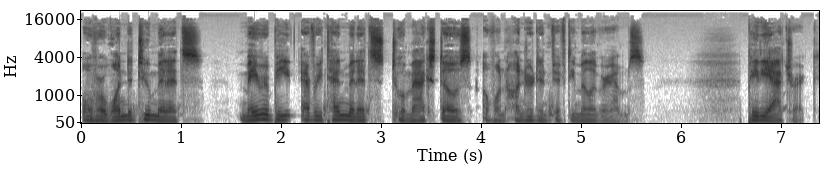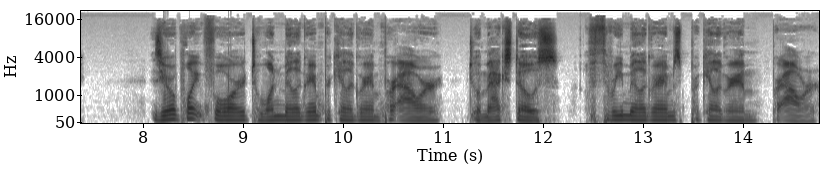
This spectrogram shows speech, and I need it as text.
over 1 to 2 minutes may repeat every 10 minutes to a max dose of 150 milligrams. Pediatric 0.4 to 1 milligram per kilogram per hour to a max dose of 3 milligrams per kilogram per hour.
